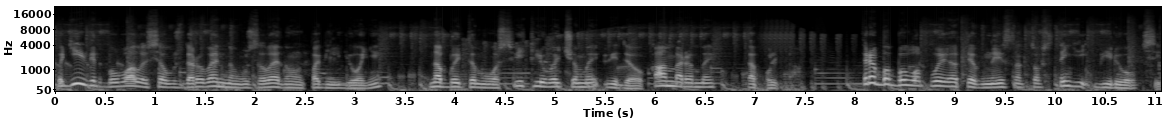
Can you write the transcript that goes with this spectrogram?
Події відбувалися у здоровенному зеленому павільйоні, набитому освітлювачами, відеокамерами та пультами. Треба було плигати вниз на товстій вірьовці,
